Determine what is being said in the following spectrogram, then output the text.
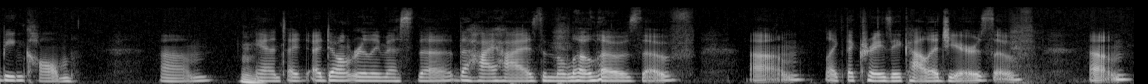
being calm. Um, And I, I don't really miss the the high highs and the low lows of um, like the crazy college years of um,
